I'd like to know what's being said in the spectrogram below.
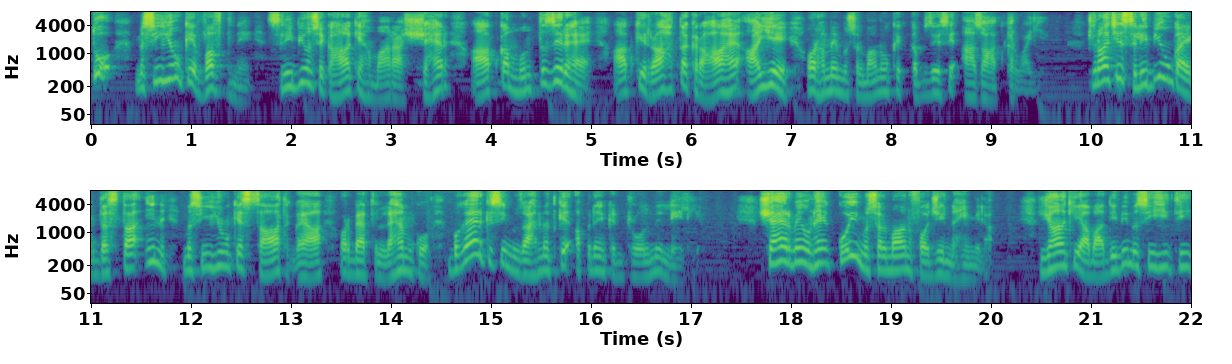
تو مسیحیوں کے وفد نے سلیبیوں سے کہا کہ ہمارا شہر آپ کا منتظر ہے، آپ کی راہ تک رہا ہے، آئیے اور ہمیں مسلمانوں کے قبضے سے آزاد کروائیے۔ چنانچہ سلیبیوں کا ایک دستہ ان مسیحیوں کے ساتھ گیا اور بیت الحم کو بغیر کسی مزاحمت کے اپنے کنٹرول میں لے لیا۔ شہر میں انہیں کوئی مسلمان فوجی نہیں ملا۔ یہاں کی آبادی بھی مسیحی تھی،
